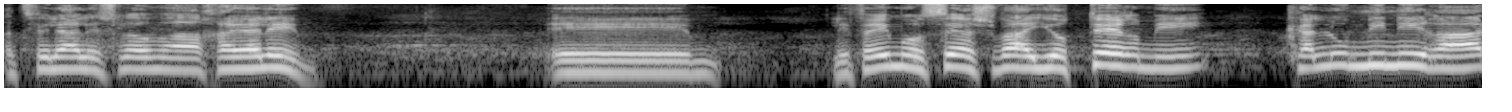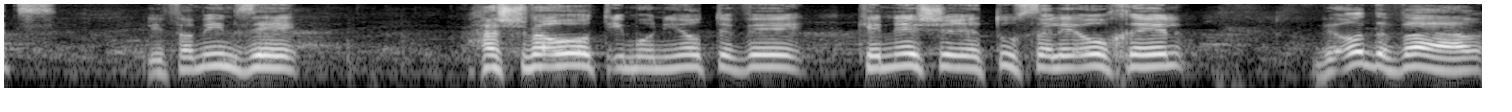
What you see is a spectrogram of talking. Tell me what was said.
התפילה לשלום החיילים. אה, לפעמים הוא עושה השוואה יותר מכלו מיני רץ, לפעמים זה השוואות עם אוניות תבל כנשר יטוס עלי אוכל, ועוד דבר,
